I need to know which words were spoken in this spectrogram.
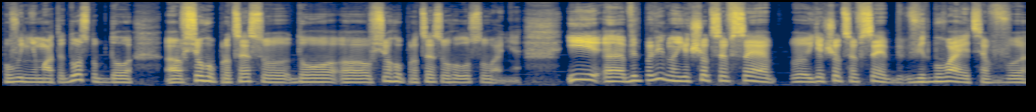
повинні мати доступ до е, всього процесу, до е, всього процесу голосування. І е, відповідно, якщо це все, якщо це все відбувається в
